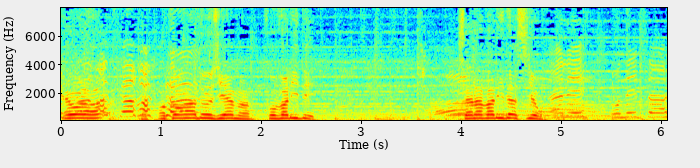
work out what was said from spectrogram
Et voilà, encore un deuxième, faut valider. C'est la validation. Allez, on est à...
